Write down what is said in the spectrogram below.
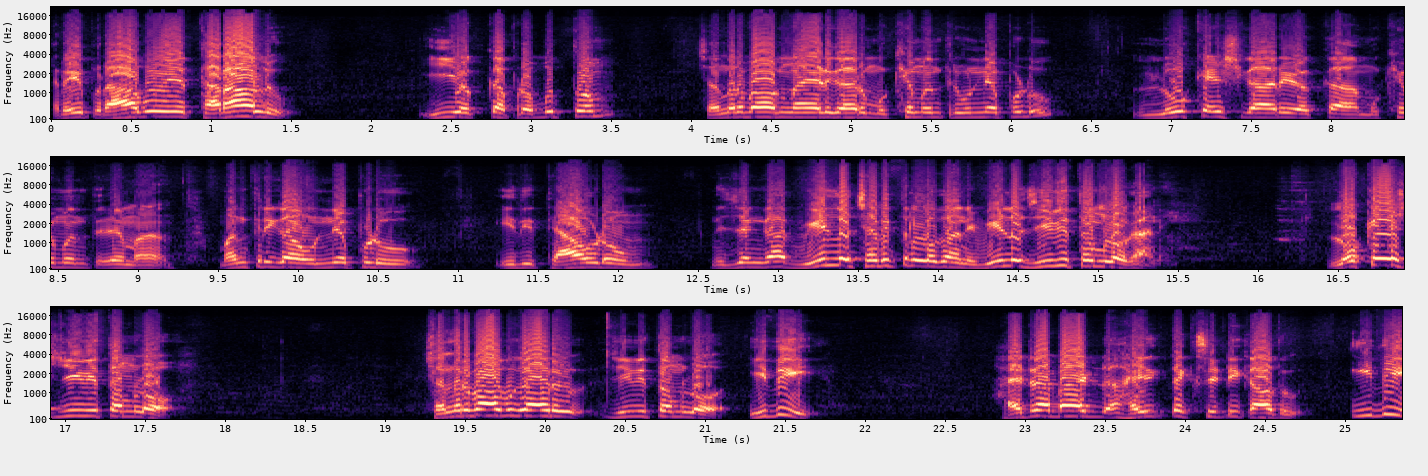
రేపు రాబోయే తరాలు ఈ యొక్క ప్రభుత్వం చంద్రబాబు నాయుడు గారు ముఖ్యమంత్రి ఉన్నప్పుడు లోకేష్ గారి యొక్క ముఖ్యమంత్రి మ- మంత్రిగా ఉన్నప్పుడు ఇది తేవడం నిజంగా వీళ్ళ చరిత్రలో కానీ వీళ్ళ జీవితంలో కానీ లోకేష్ జీవితంలో చంద్రబాబు గారు జీవితంలో ఇది హైదరాబాద్ హైటెక్ సిటీ కాదు ఇది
